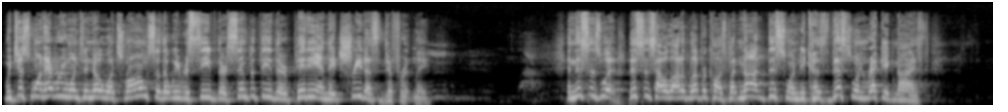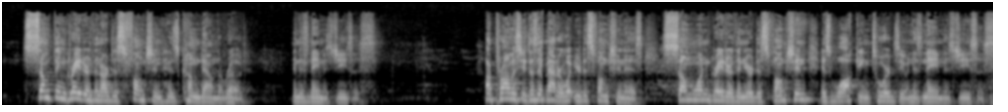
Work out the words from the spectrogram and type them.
We just want everyone to know what's wrong so that we receive their sympathy, their pity, and they treat us differently. And this is what this is how a lot of leprechauns, but not this one, because this one recognized something greater than our dysfunction has come down the road, and his name is Jesus. I promise you, it doesn't matter what your dysfunction is. Someone greater than your dysfunction is walking towards you, and his name is Jesus.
